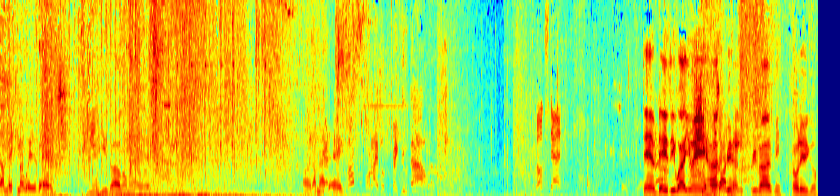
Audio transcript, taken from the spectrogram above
Alright, I'm making my way to the eggs. Yeah, he's all on my ass. Alright, I'm at the egg. Up or I will take you down! Dog's dead. Damn, Daisy, why you ain't hot, re- me. revive me? Oh, there you go.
